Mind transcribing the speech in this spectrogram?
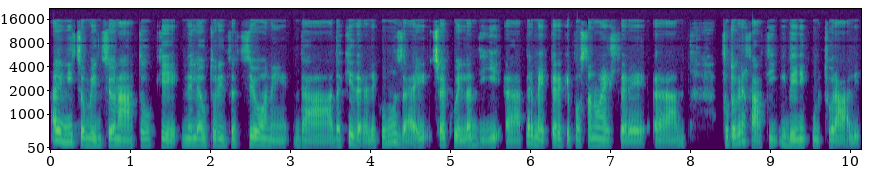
All'inizio ho menzionato che nelle autorizzazioni da, da chiedere agli ecomusei c'è quella di eh, permettere che possano essere ehm, fotografati i beni culturali.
